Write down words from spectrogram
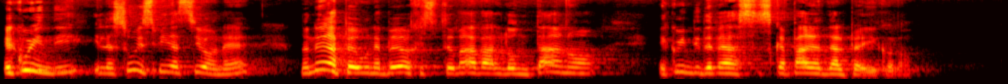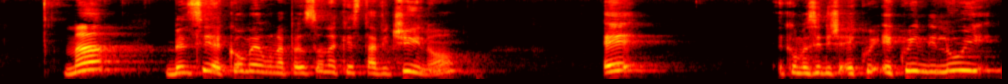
E quindi la sua ispirazione non era per un ebreo che si trovava lontano e quindi doveva scappare dal pericolo, ma bensì è come una persona che sta vicino e, come si dice, e quindi lui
